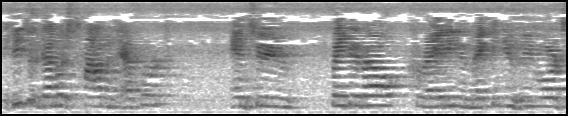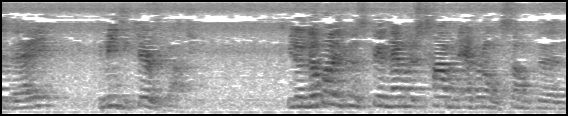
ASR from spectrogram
if He took that much time and effort into thinking about creating and making you who you are today, it means He cares about you. You know, nobody's going to spend that much time and effort on something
